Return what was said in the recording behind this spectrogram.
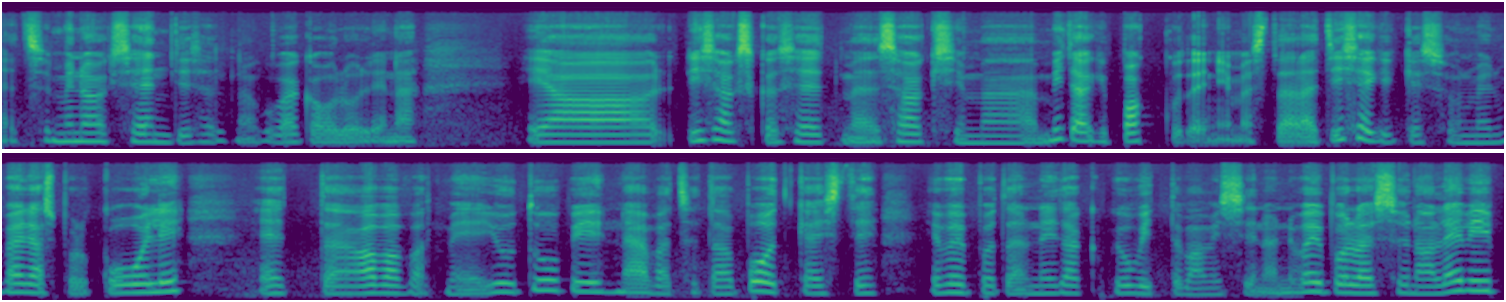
et see on minu jaoks endiselt nagu väga oluline. ja lisaks ka see, et me saaksime midagi pakkuda inimestele, et isegi, kes on meil väljaspool kooli, et avavad meie Youtube'i, näevad seda podcast'i ja võib-olla neid hakkabki huvitama, mis siin on, võib-olla sõna levib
